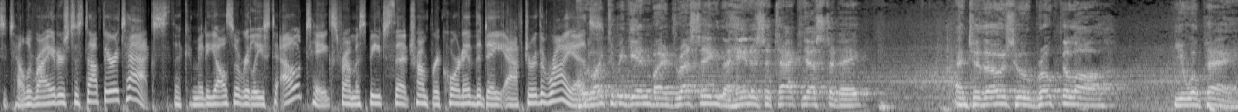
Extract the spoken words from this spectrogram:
to tell the rioters to stop their attacks. The committee also released outtakes from a speech that Trump recorded the day after the riots. I would like to begin by addressing the heinous attack yesterday. And to those who broke the law, you will pay.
